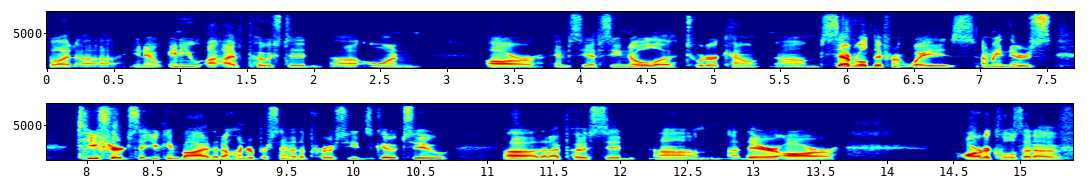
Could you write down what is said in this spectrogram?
but uh, you know, any I've posted uh, on our MCFC NOLA Twitter account um, several different ways. I mean, there's T-shirts that you can buy that 100% of the proceeds go to uh, that I posted. Um, there are articles that I've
